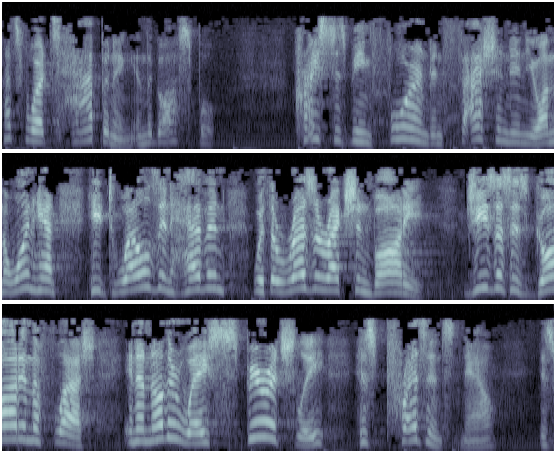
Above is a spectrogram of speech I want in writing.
That's what's happening in the gospel. Christ is being formed and fashioned in you. On the one hand, He dwells in heaven with a resurrection body. Jesus is God in the flesh. In another way, spiritually, His presence now is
